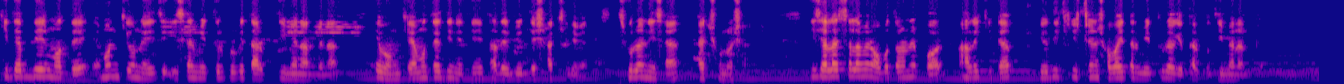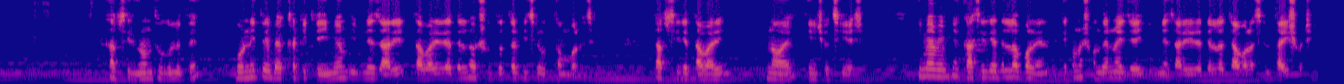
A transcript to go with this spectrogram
কিতাবদের মধ্যে এমন কেউ নেই যে ঈশার মৃত্যুর পূর্বে তার প্রতি ইমান আনবে না এবং কেমতের দিনে তিনি তাদের বিরুদ্ধে সাক্ষী দেবেন। সুরা নিসা একশো উনষাট। ঈসা আলাহিসাল্লামের অবতরণের পর আলে কিতাব ইহুদি খ্রিস্টান সবাই তার মৃত্যুর আগে তার প্রতি ইমান আনবে তাফসির গ্রন্থগুলিতে বর্ণিত এই ব্যাখ্যাটিকে ইমাম ইবনে জারির তাবারি রাদিল্লাহ শুদ্ধতার পিছের উত্তম বলেছেন তাফসিরে তাবারি নয়, তিনশো ছিয়াশি। ইমাম ইবনে কাসির রাদিল্লাহ বলেন, এতে কোনো সন্দেহ নয় যে ইবনে জারির রাদিল্লাহ যা বলেছেন তাই সঠিক।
